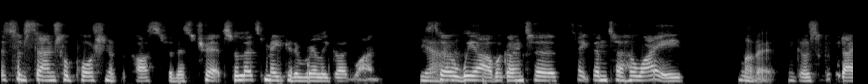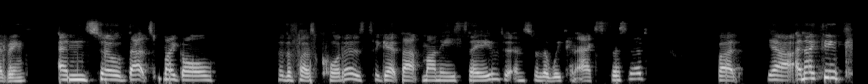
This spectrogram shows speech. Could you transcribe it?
a substantial portion of the cost for this trip. So let's make it a really good one. Yeah. So we are. We're going to take them to Hawaii. Love it. And go scuba diving. And so that's my goal for the first quarter is to get that money saved and so that we can access it. But yeah, and I think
